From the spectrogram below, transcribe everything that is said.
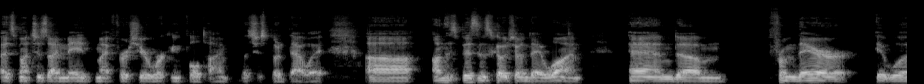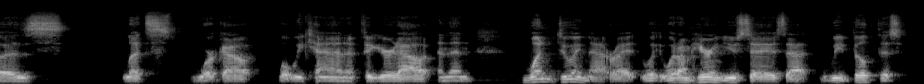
as much as I made my first year working full time. Let's just put it that way. Uh, on this business coach on day one, and um, from there it was let's work out what we can and figure it out, and then when doing that, right, what, what I'm hearing you say is that we built this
